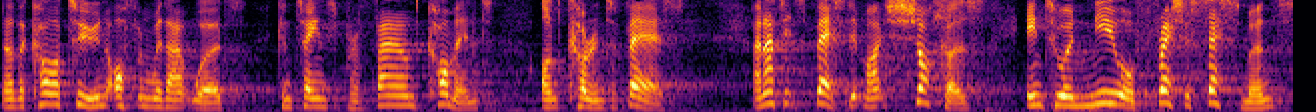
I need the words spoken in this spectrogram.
Now, the cartoon, often without words, contains a profound comment on current affairs. And at its best, it might shock us into a new or fresh assessment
